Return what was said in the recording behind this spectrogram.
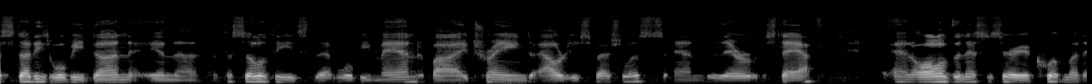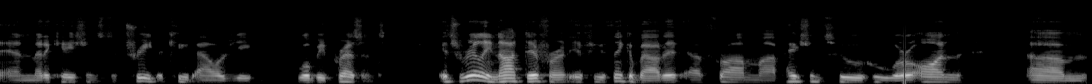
studies will be done in facilities that will be manned by trained allergy specialists and their staff and all of the necessary equipment and medications to treat acute allergy will be present. It's really not different if you think about it uh, from uh, patients who, who were on um,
